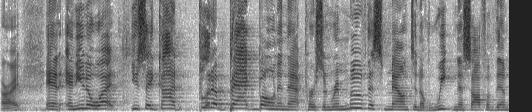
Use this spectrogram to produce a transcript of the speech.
all right? And, and you know what? You say, God, put a backbone in that person, remove this mountain of weakness off of them,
